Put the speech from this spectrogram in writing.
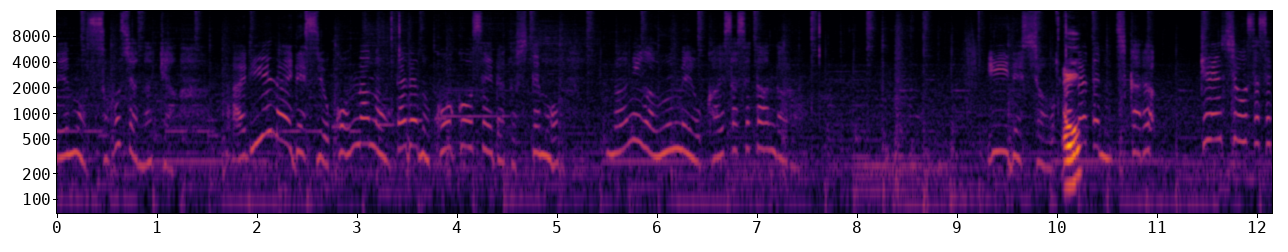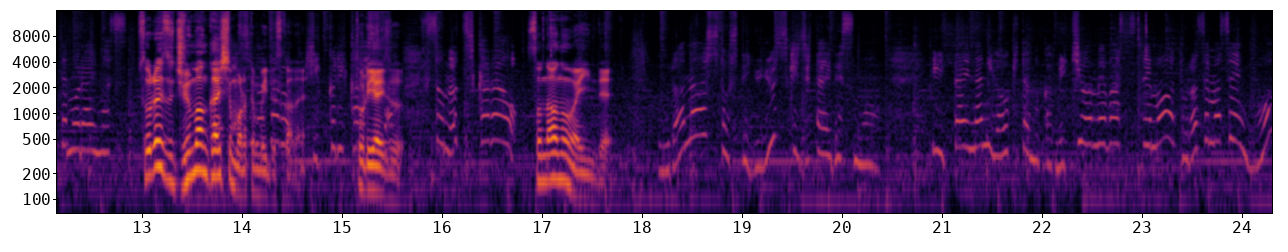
でもそうじゃなきゃありえないですよこんなの。ただの高校生だとしても何が運命を変えさせたんだろう。いいでしょう。お？あなたの力検証させてもらいます。とりあえず10万返してもらってもいいですかね。とりあえず。その力を。そんなのはいいんで。占い師として由々しき事態ですもん。一体何が起きたのか見極めます手間は取らせませんよ。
